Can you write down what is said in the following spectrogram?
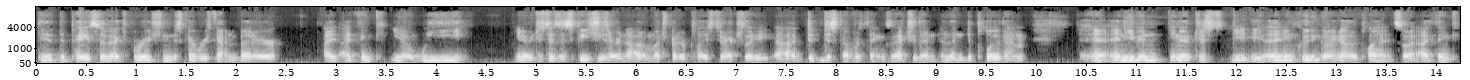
the the pace of exploration and discovery has gotten better. I, I, think you know we you know just as a species are now at a much better place to actually uh, d- discover things and actually then and then deploy them, and, and even you know just uh, including going to other planets. So I, I think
